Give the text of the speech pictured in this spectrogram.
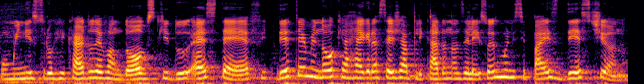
o ministro Ricardo Lewandowski, do STF, determinou que a regra seja aplicada nas eleições municipais deste ano.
